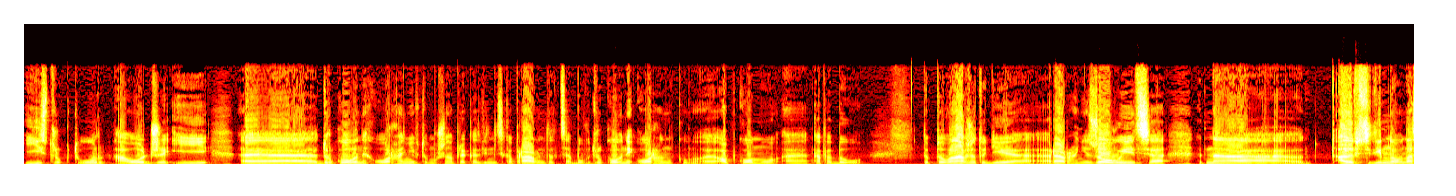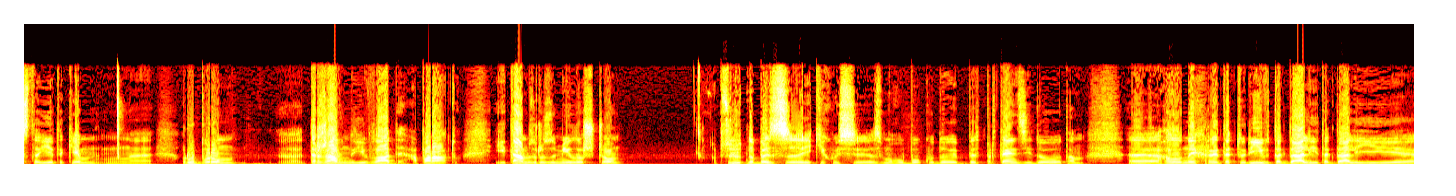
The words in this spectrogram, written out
її структур, а отже, і друкованих органів, тому що, наприклад, Вінницька правда це був друкований орган обкому КПБУ. Тобто вона вже тоді реорганізовується, на... але все рівно вона стає таким е, рупором е, державної влади, апарату. І там зрозуміло, що. Абсолютно без е, якихось з мого боку, до, без претензій до там, головних редакторів, так далі, і так далі,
